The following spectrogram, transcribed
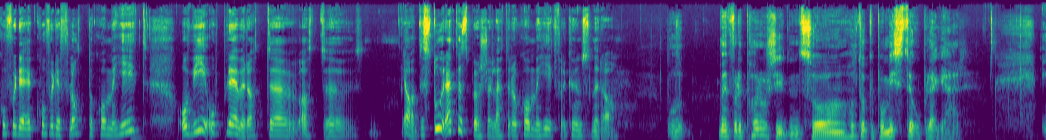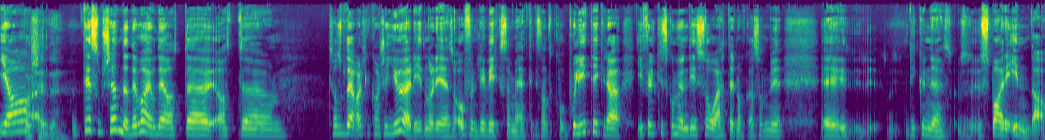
hvorfor det, hvorfor det er flott å komme hit. Og vi opplever at, eh, at eh, ja, det er stor etterspørsel etter å komme hit for kunstnere. Og, men for et par år siden så holdt dere på å miste opplegget her. Ja, Hva skjedde? Det som skjedde, det var jo det at, at Sånn som det alltid kanskje gjør når det er sånn offentlig virksomhet. Politikere i fylkeskommunen de så etter noe som eh, de kunne spare inn, da.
